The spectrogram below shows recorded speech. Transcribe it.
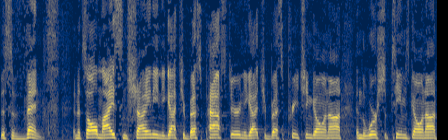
this event and it's all nice and shiny, and you got your best pastor, and you got your best preaching going on, and the worship team's going on,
